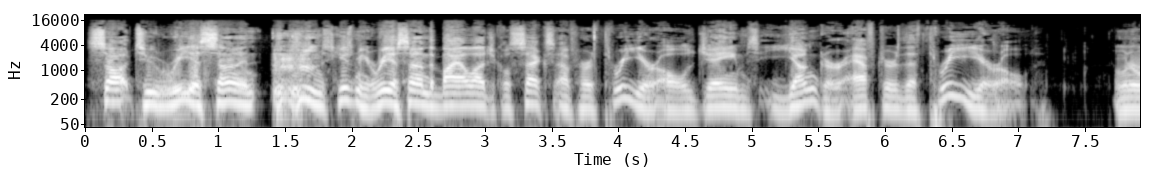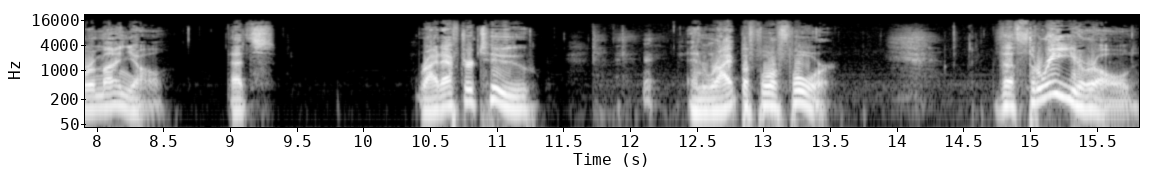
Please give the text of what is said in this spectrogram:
sought to reassign, excuse me, reassign the biological sex of her three-year-old James Younger after the three-year-old. I want to remind y'all that's right after two and right before four. The three-year-old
